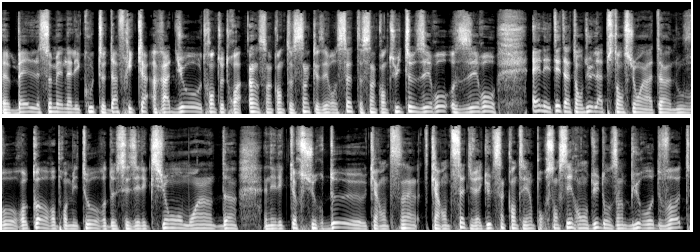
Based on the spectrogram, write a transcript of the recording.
euh, belle semaine à l'écoute d'Africa Radio 33 1 55 07 58 00. Elle était attendue. L'abstention a atteint un nouveau record au premier tour de ces élections. Moins d'un électeur sur deux, 47,51% s'est rendu dans un bureau de vote.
